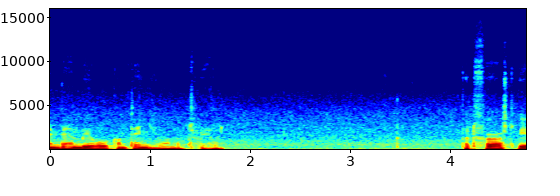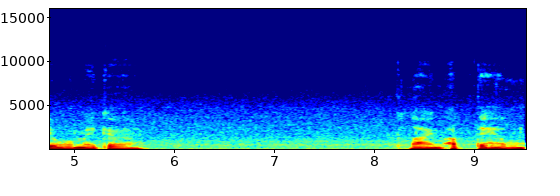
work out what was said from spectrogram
and then we will continue on the trail. But first we will make a climb up the hill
